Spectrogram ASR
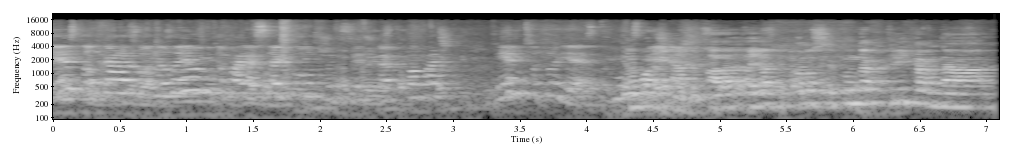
Jest od razu, no zajęło mi to parę sekund, żeby sobie skartkować. Wiem co to jest. No właśnie, ale a ja w paru sekundach klikam na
